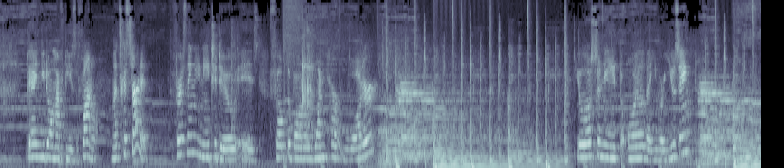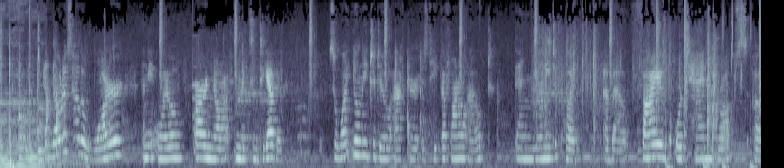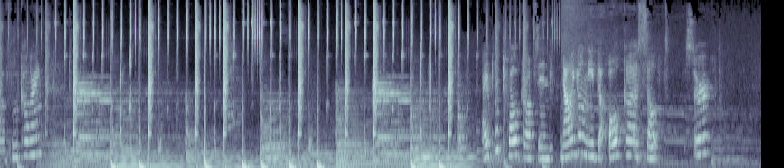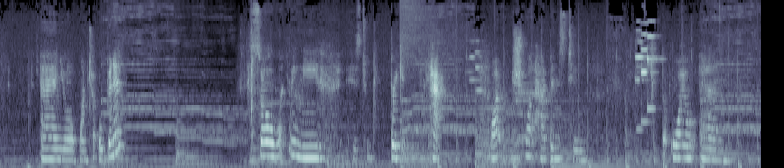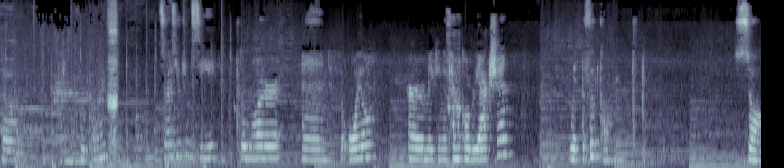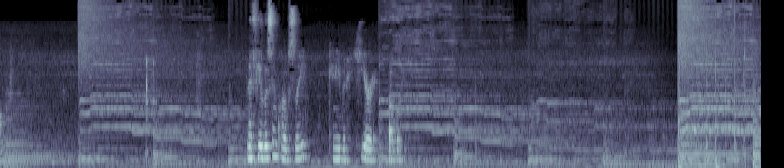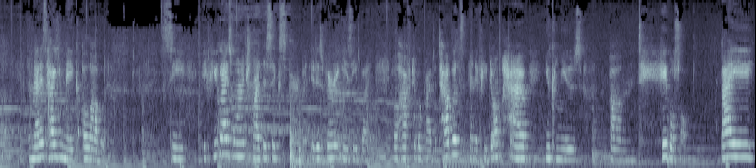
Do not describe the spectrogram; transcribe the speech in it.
then you don't have to use the funnel. Let's get started. The first thing you need to do is fill up the bottle one part water. You'll also need the oil that you are using. And notice how the water and the oil are not mixing together. So what you'll need to do after is take the funnel out. Then you'll need to put about five or 10 drops of food coloring. I put 12 drops in. Now you'll need the Alka-Seltzer and you'll want to open it. So what we need is to break it in half. Watch what happens to the oil and the food coloring. So as you can see, the water and the oil are making a chemical reaction with the food coloring. So, and if you listen closely, you can even hear it bubbling. And that is how you make a lava lamp. See, if you guys want to try this experiment, it is very easy, but you'll have to go buy the tablets, and if you don't have, you can use um, table salt. Bye!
